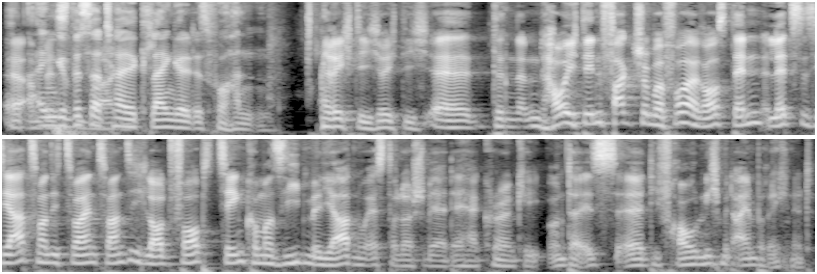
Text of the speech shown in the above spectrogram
Äh, Ein gewisser sagen. Teil Kleingeld ist vorhanden. Richtig, richtig. Äh, dann, dann hau ich den Fakt schon mal vorher raus, denn letztes Jahr 2022 laut Forbes 10,7 Milliarden US-Dollar schwer, der Herr Kroenke. Und da ist äh, die Frau nicht mit einberechnet.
